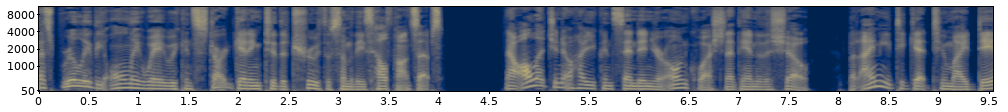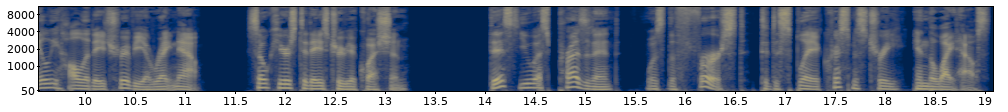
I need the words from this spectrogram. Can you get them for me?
That's really the only way we can start getting to the truth of some of these health concepts. Now, I'll let you know how you can send in your own question at the end of the show, but I need to get to my daily holiday trivia right now. So here's today's trivia question This US president was the first to display a Christmas tree in the White House.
